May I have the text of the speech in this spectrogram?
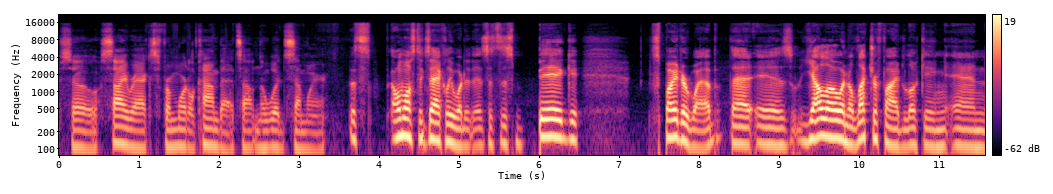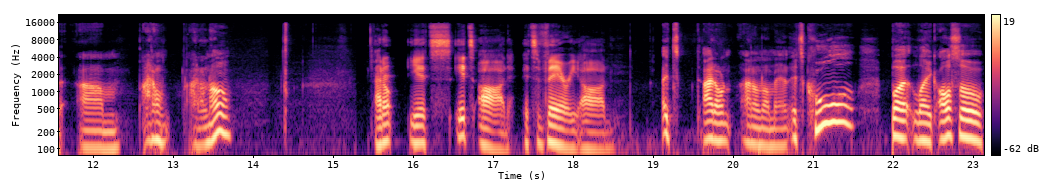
So Cyrax from Mortal Kombat's out in the woods somewhere. That's almost exactly what it is. It's this big spider web that is yellow and electrified looking, and um, I don't, I don't know. I don't. It's it's odd. It's very odd. It's, I don't, I don't know, man. It's cool, but like also,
